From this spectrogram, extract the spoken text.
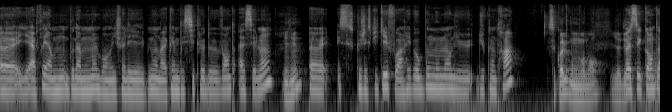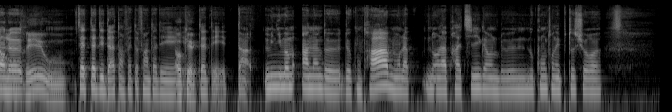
Euh, et après, à un moment- au bout d'un moment, bon, il fallait. Nous, on a quand même des cycles de vente assez longs. mhm. Euh, et c'est ce que j'expliquais, il faut arriver au bon moment du, du contrat. C'est quoi le bon moment? Il y a des Bah, c'est quand la t'as le- ou? Tu as, des dates, en fait. Enfin, tu as des. Ok. T'as des t'as minimum un an de, de contrat. Bon, la- dans la pratique, dans le, nos comptes, on est plutôt sur euh,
